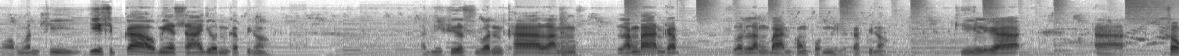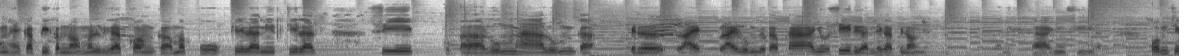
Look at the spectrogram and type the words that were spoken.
ของวันที่ 29 เมษายนครับพี่น้อง อันนี้คือสวนคาหลังหลังบ้านครับ สวนหลังบ้านของผมนี่แหละครับพี่น้อง ที่เหลืออ่าส่งให้กับพี่กำนองมันเหลือกองก็เอามาปลูกทีละนิดทีละสี่อ่าหลุมหาหลุมก็เป็นหลายหลายหลุมอยู่ครับค่าอายุสี่เดือนเด้อครับพี่น้องเนี่ยอันนี้ค่าอายุสี่เดือน ผมสิ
